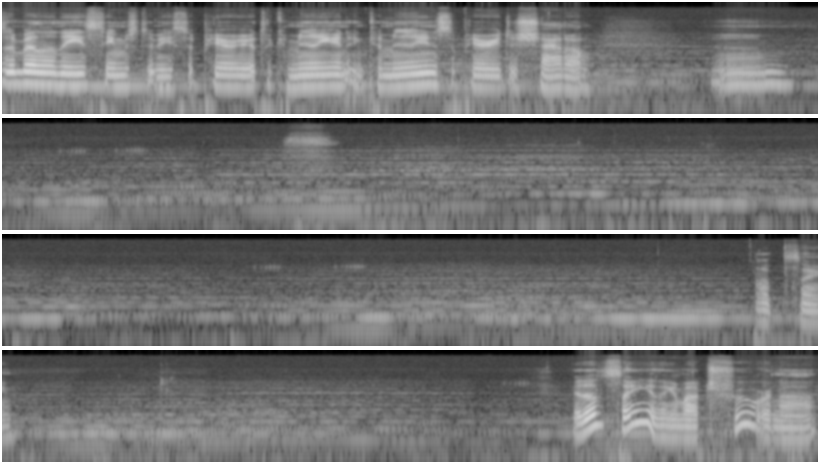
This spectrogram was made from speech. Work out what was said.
Shadow's ability seems to be superior to Chameleon, and Chameleon superior to Shadow. Um... Let's see. It doesn't say anything about true or not.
